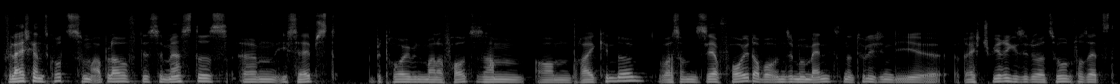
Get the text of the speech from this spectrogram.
Vielleicht ganz kurz zum Ablauf des Semesters. Ähm, ich selbst betreue mit meiner Frau zusammen ähm, drei Kinder, was uns sehr freut, aber uns im Moment natürlich in die äh, recht schwierige Situation versetzt,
